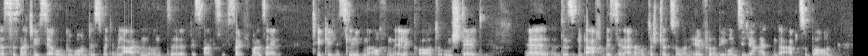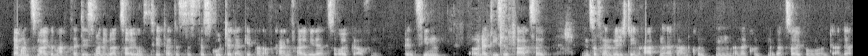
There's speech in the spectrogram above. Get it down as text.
dass das natürlich sehr ungewohnt ist mit dem Laden und äh, bis man sich, sage ich mal, sein tägliches Leben auf ein Elektroauto umstellt, äh, das bedarf ein bisschen einer Unterstützung und Hilfe und die Unsicherheiten da abzubauen. Wenn man es mal gemacht hat, ist man Überzeugungstäter, das ist das Gute, dann geht man auf keinen Fall wieder zurück auf ein Benzin- oder Dieselfahrzeug. Insofern würde ich den raten, einfach am Kunden, an der Kundenüberzeugung und an der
